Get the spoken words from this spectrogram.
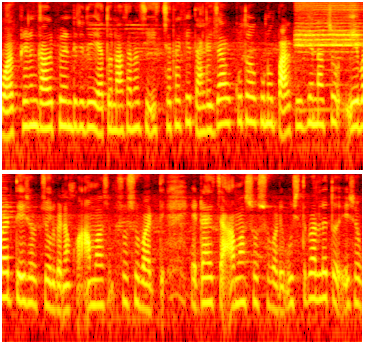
বয়ফ্রেন্ড গার্লফ্রেন্ডে যদি এত নাচানাচি ইচ্ছা থাকে, তাহলে যাও কোথাও কোনো পার্কে গিয়ে নাচো এ বাড়িতে এসব চলবে না। আমার শ্বশুর বাড়িতে এটা হচ্ছে আমার শ্বশুর বাড়ি বুঝতে পারলে তো এসব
